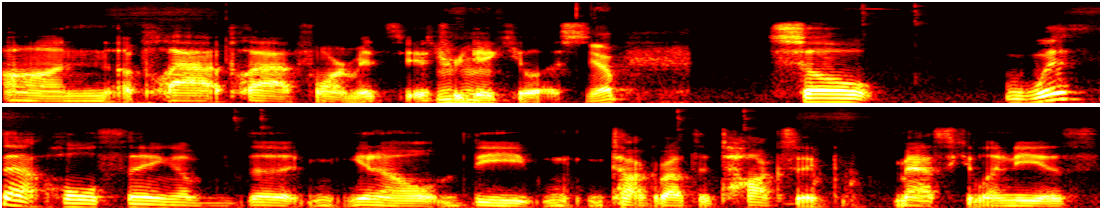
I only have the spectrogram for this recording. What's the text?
on a plat platform. It's it's mm-hmm. ridiculous. Yep. So with that whole thing of the you know the talk about the toxic masculinity as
